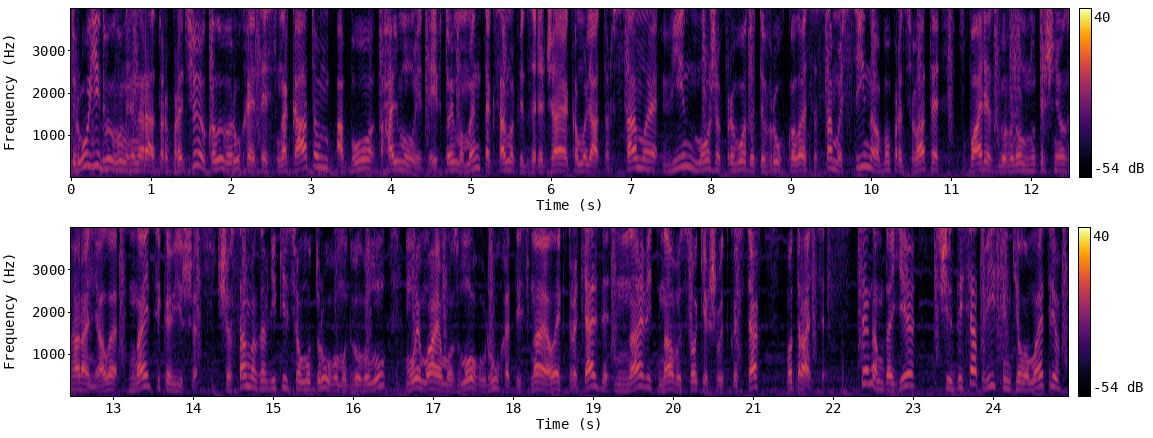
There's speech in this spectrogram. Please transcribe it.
Другий двигун-генератор працює, коли ви рухаєтесь накатом або гальмуєте, і в той момент так само підзаряджає акумулятор. Саме він може приводити в рух колеса самостійно або працювати в парі з двигуном внутрішнього згорання. Але найцікавіше, що саме завдяки цьому другому двигуну ми маємо змогу рухатись на електротязі навіть на високих швидкостях по трасі. Це нам дає 68 кілометрів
